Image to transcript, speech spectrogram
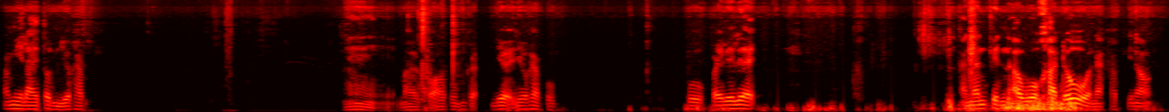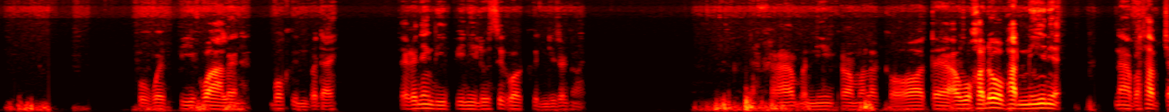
มันมีลายต้นอยู่ครับ นี่มะละกอผมก็เยอะอยู่ครับผมปลูกไปเรื่อยๆ อันนั้นเป็นอะโวคาโดนะครับ พี่น้องปลูกไว้ปีกว่าแล้วนะบ่ขึ้นไปได้ แต่ก็ยังดีปีนี้รู้สึกว่าขึ้นอยู่จักหน่อยนะครับอันนี้ก็มะละกอ แต่อะโวคาโดพันธุ์นี้เนี่ยน่าประทับใจ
